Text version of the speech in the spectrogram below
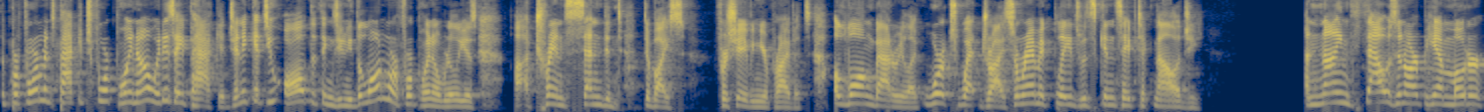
The Performance Package 4.0, it is a package and it gets you all the things you need. The Lawnmower 4.0 really is a transcendent device for shaving your privates. A long battery life, works wet dry, ceramic blades with skin safe technology. A 9,000 RPM motor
